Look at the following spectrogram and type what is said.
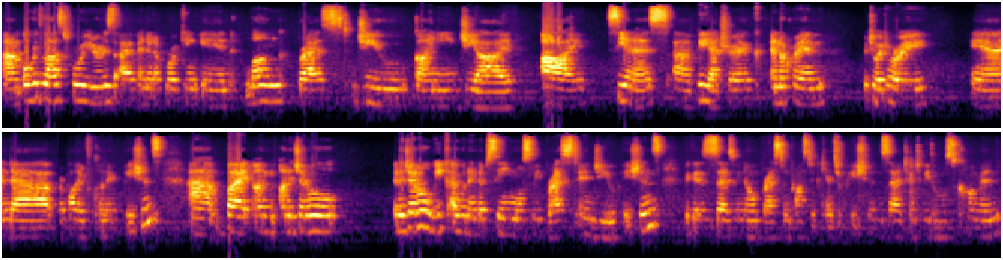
Um, over the last four years, I've ended up working in lung, breast, GU, gynae, GI, eye, CNS, uh, pediatric, endocrine, pituitary, and uh, palliative clinic patients. Uh, but on, on a general in a general week, I would end up seeing mostly breast and GU patients because, as we know, breast and prostate cancer patients uh, tend to be the most common,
